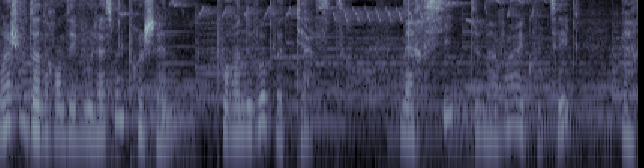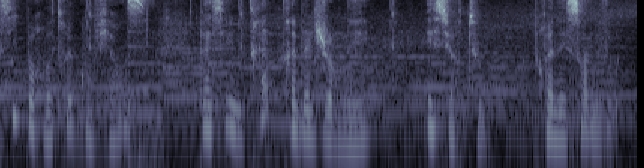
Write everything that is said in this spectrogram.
Moi, je vous donne rendez-vous la semaine prochaine pour un nouveau podcast. Merci de m'avoir écouté, merci pour votre confiance. Passez une très très belle journée et surtout, prenez soin de vous.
